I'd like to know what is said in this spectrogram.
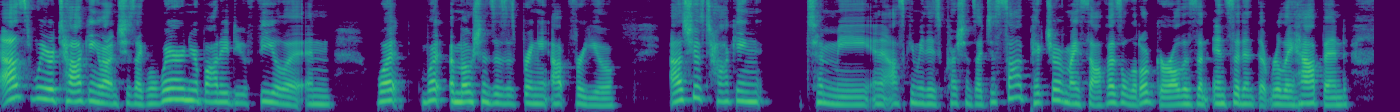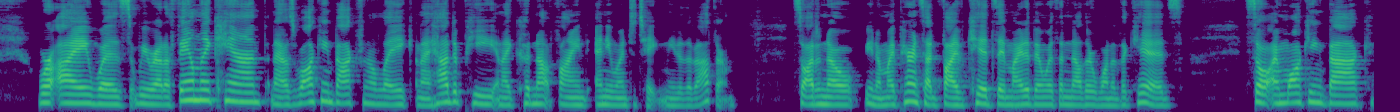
as we were talking about, it, and she's like, well, where in your body do you feel it? And what what emotions is this bringing up for you? As she was talking to me and asking me these questions, I just saw a picture of myself as a little girl. There's an incident that really happened where I was, we were at a family camp and I was walking back from the lake and I had to pee and I could not find anyone to take me to the bathroom. So I don't know, you know, my parents had five kids. They might have been with another one of the kids. So I'm walking back,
